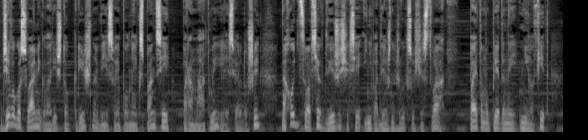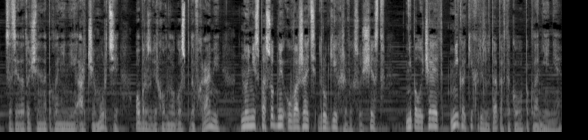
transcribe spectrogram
Джива Госвами говорит, что Кришна в виде своей полной экспансии, параматмы или сферы души, находится во всех движущихся и неподвижных живых существах, поэтому преданный неофит – сосредоточенный на поклонении Арчемурти, образу Верховного Господа в храме, но не способный уважать других живых существ, не получает никаких результатов такого поклонения.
